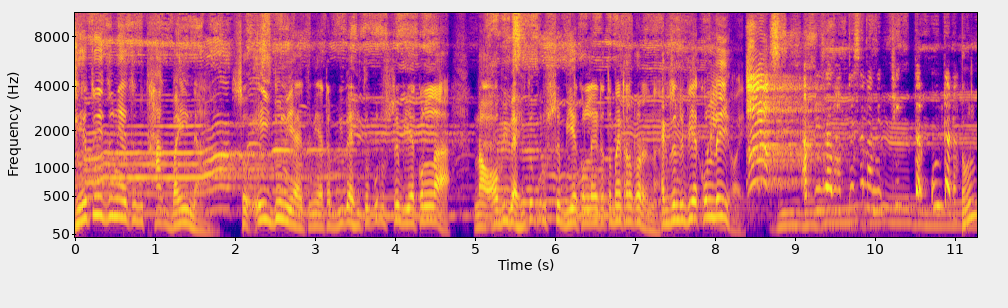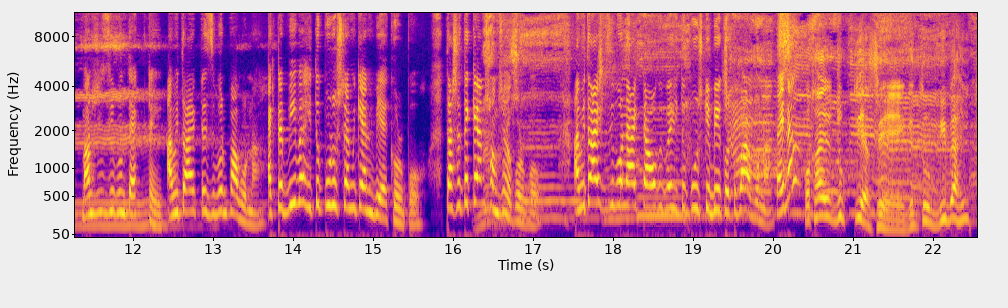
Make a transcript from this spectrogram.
যেহেতু এই দুনিয়ায় তুমি থাকবাই না সো এই দুনিয়ায় তুমি একটা বিবাহিত পুরুষকে বিয়ে করলা না অবিবাহিত পুরুষকে বিয়ে করলা এটা তো ম্যাটার করে না। একজনের বিয়ে করলেই হয়। আপনি যা ভাবতেছেন আমি ঠিক তার উল্টাটা মানুষের জীবন তো একটাই। আমি তো আরেকটা জীবন পাবো না। একটা বিবাহিত পুরুষকে আমি কেন বিয়ে করব? তার সাথে কেন সংসার করব? আমি তো আরেক জীবনে একটা অবিবাহিত পুরুষকে বিয়ে করতে পারব না তাই না? কোথায় যুক্তি আছে? কিন্তু বিবাহিত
